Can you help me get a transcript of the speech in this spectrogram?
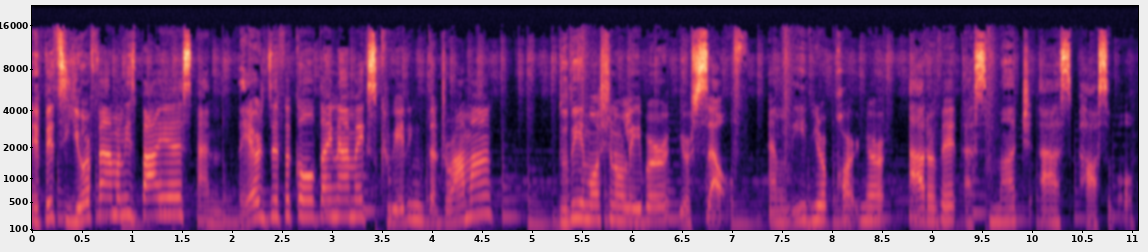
If it's your family's bias and their difficult dynamics creating the drama, Do the emotional labor yourself and leave your partner out of it as much as possible.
